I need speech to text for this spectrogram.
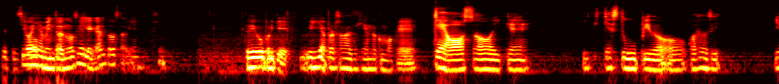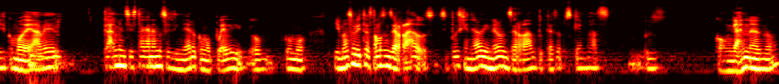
que tu sí, vaya, mientras no sea ilegal, todo está bien. Te digo porque vi a personas diciendo como que qué oso y que y qué estúpido o cosas así. Y es como de, a ver, cálmense, está ganándose el dinero como puede, o como, y más ahorita estamos encerrados, si puedes generar dinero encerrado en tu casa, pues qué más, pues con ganas, ¿no?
